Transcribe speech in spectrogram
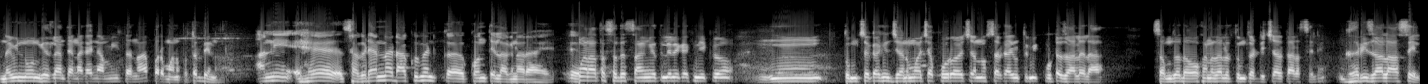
नवीन नोंद घेतल्यानंतर त्यांना काही आम्ही त्यांना प्रमाणपत्र देणार. आणि हे सगळ्यांना डॉक्युमेंट कोणते लागणार आहे? तुम्हाला आता सध्या सांगितलेले काही एक अं, तुमचं काही जन्माच्या पुराव्याच्या नुसार काही तुम्ही कुठं झालेला समजा दवाखाना झाला तुमचा डिस्चार्ज कार्ड असेल घरी झाला असेल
